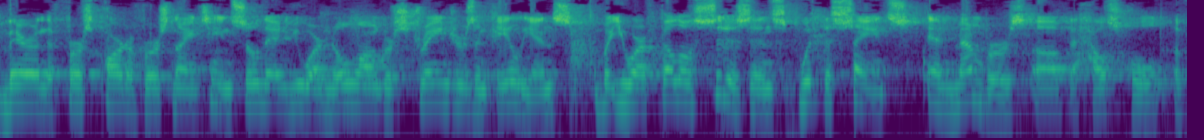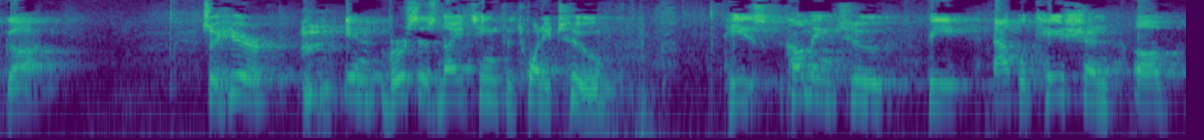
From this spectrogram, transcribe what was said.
There in the first part of verse 19, so then you are no longer strangers and aliens, but you are fellow citizens with the saints and members of the household of God. So here in verses 19 to 22, he's coming to the application of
